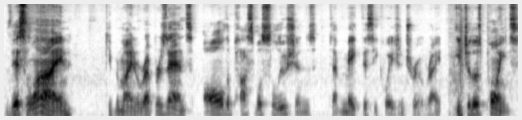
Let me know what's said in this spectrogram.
this line, keep in mind, represents all the possible solutions that make this equation true, right? Each of those points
